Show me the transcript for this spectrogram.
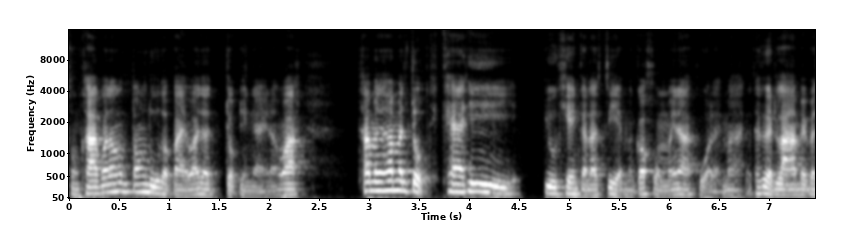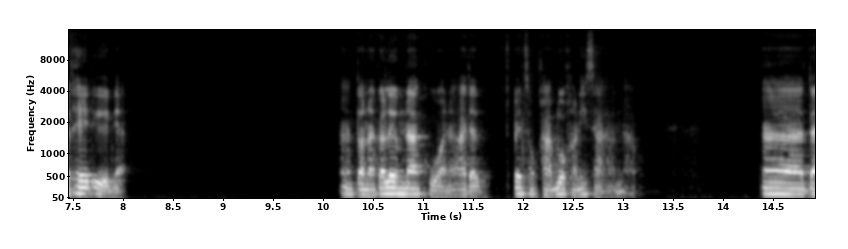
สงครามก็ต้องต้องดูต่อไปว่าจะจบยังไงนะว่า ถ้ามันถ้ามันจบแค่ที่ ยูเครนกับรัสเซียมันก็คงไม่น่ากลัวอะไรมากแต่ถ้าเกิดลามไปประเทศอื่นเนี่ยตอนนั้นก็เริ่มน่ากลัวนะอาจจะเป็นสงครามโลกครั้งที่สามนะครับแต่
